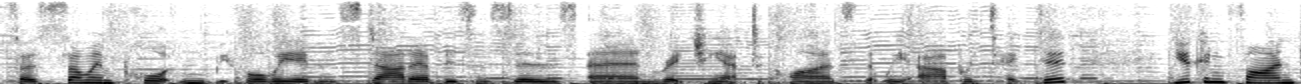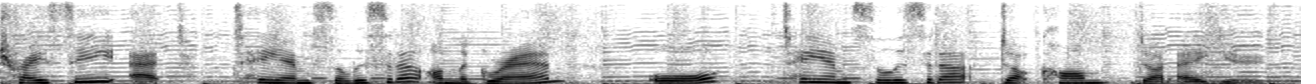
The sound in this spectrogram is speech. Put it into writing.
So, so important before we even start our businesses and reaching out to clients that we are protected. You can find Tracy at TM Solicitor on the gram or tmsolicitor.com.au.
